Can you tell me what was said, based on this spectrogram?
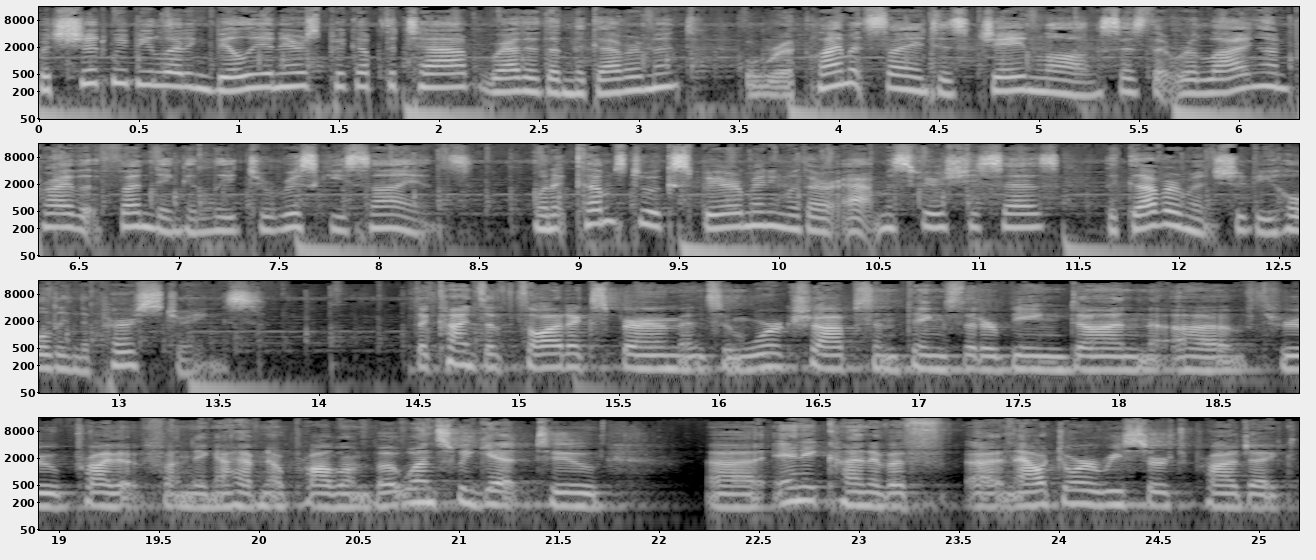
But should we be letting billionaires pick up the tab rather than the government? Climate scientist Jane Long says that relying on private funding can lead to risky science. When it comes to experimenting with our atmosphere, she says, the government should be holding the purse strings the kinds of thought experiments and workshops and things that are being done uh, through private funding, I have no problem. But once we get to uh, any kind of a, an outdoor research project,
